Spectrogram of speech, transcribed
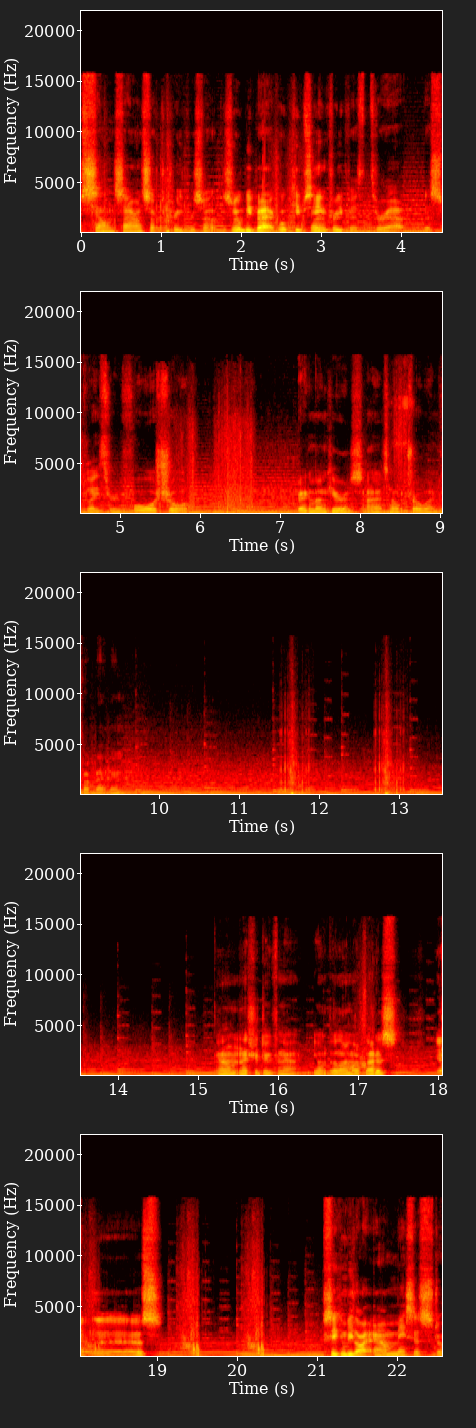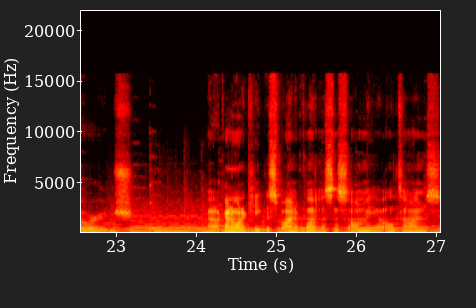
selling Siren stuff to Creeper, so because we'll be back. We'll keep seeing Creeper throughout this playthrough for sure. Dragonbone Cuirass? Oh, it's not a troll one. Fuck that then. Um, that should do for now. You want the Limeware Platters? Yes! So you can be like our meta storage. Uh, I kind of want to keep the Spine of Pointlessness on me at all times.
